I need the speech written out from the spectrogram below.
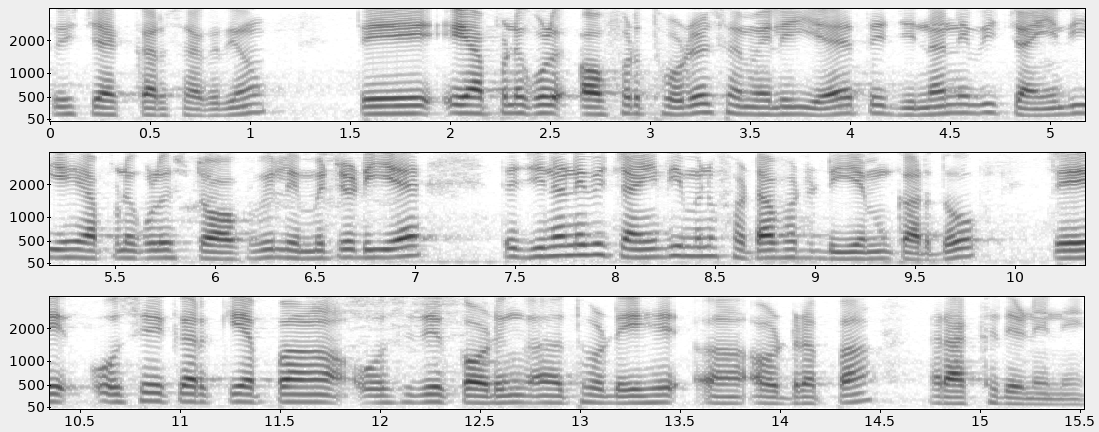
ਤੁਸੀਂ ਚੈੱਕ ਕਰ ਸਕਦੇ ਹੋ। ਅਤੇ ਇਹ ਆਪਣੇ ਕੋਲ ਆਫਰ ਥੋੜ੍ਹੇ ਸਮੇਂ ਲਈ ਹੈ ਅਤੇ ਜਿਨ੍ਹਾਂ ਨੇ ਵੀ ਚਾਹੀਦੀ ਇਹ ਆਪਣੇ ਕੋਲ ਸਟਾਕ ਵੀ ਲਿਮਿਟਿਡ ਹੀ ਹੈ ਅਤੇ ਜਿਨ੍ਹਾਂ ਨੇ ਵੀ ਚਾਹੀਦੀ ਮੈਨੂੰ ਫਟਾਫਟ ਡੀਐਮ ਕਰ ਦਿਓ ਅਤੇ ਉਸੇ ਕਰਕੇ ਆਪਾਂ ਉਸ ਦੇ ਅਕੋਰਡਿੰਗ ਤੁਹਾਡੇ ਇਹ ਆਰਡਰ ਆਪਾਂ ਰੱਖ ਦੇਣੇ ਨੇ।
